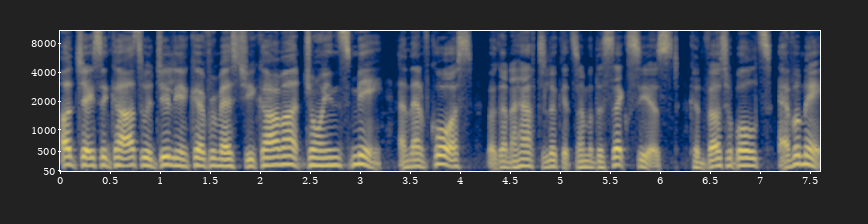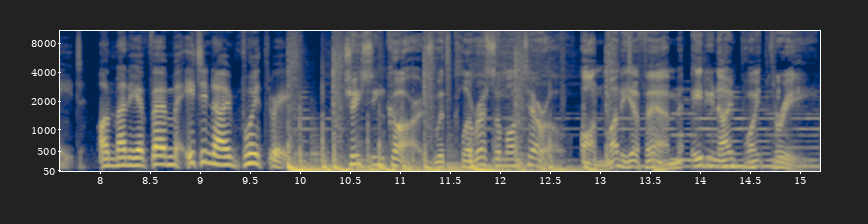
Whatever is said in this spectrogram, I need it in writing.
On Chasing Cars with Julian Kerr from sgCarMart joins me. And then, of course, we're going to have to look at some of the sexiest convertibles ever made on Money FM 89.3. Chasing Cars with Claressa Monteiro on Money FM 89.3.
